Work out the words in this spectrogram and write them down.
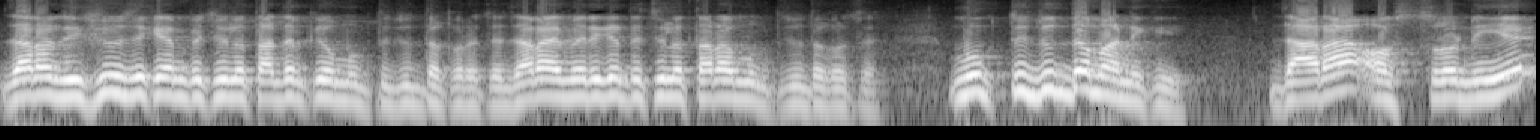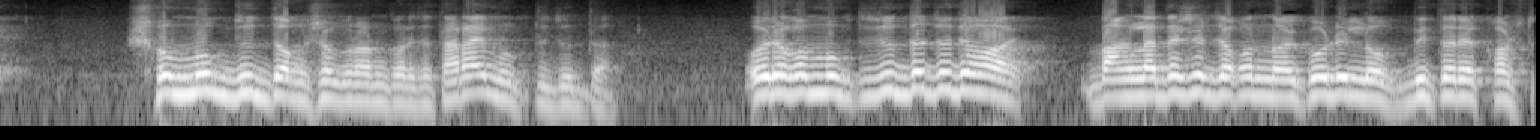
যারা রিফিউজি ক্যাম্পে ছিল তাদেরকেও মুক্তিযুদ্ধ করেছে। যারা আমেরিকাতে ছিল তারাও মুক্তিযুদ্ধ করেছে। মুক্তিযুদ্ধ মানে কি? যারা অস্ত্র নিয়ে সম্মুখ যুদ্ধে অংশগ্রহণ করেছে, তারাই মুক্তিযুদ্ধ। ওই রকম মুক্তিযুদ্ধ যদি হয়, বাংলাদেশের যখন নয় কোটি লোক ভিতরে কষ্ট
